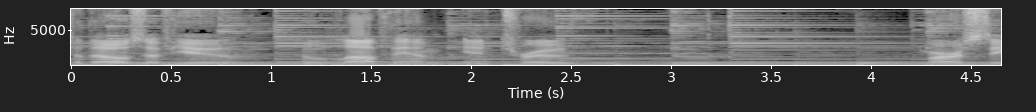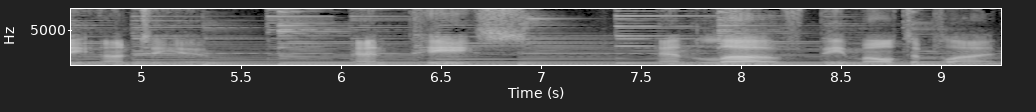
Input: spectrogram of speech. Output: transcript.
To those of you who love him in truth, mercy unto you, and peace and love be multiplied.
